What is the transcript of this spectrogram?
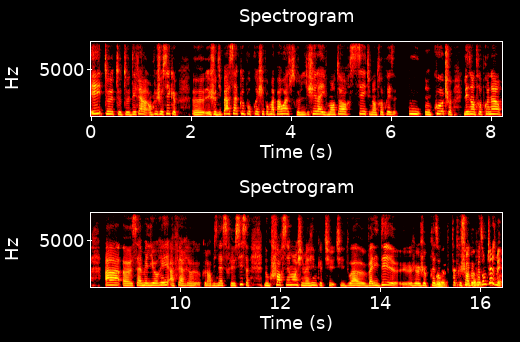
et te, te, te, défaire. En plus, je sais que euh, je dis pas ça que pour prêcher pour ma paroisse, parce que chez Live Mentor, c'est une entreprise où on coach les entrepreneurs à euh, s'améliorer, à faire euh, que leur business réussisse. Donc forcément, j'imagine que tu, tu dois euh, valider. Je, je présente peut-être que je suis un peu présomptueuse, mais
